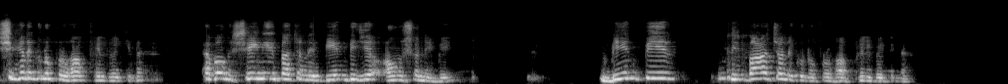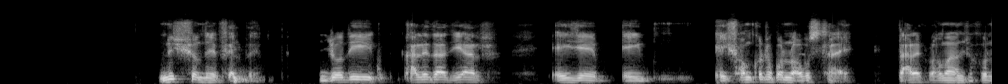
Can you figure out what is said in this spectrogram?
সেখানে কোনো প্রভাব ফেলবে কিনা? এবং সেই নির্বাচনে বিএনপি যে অংশ নেবে বিএনপির নির্বাচনে কোনো প্রভাব ফেলবে কিনা? নিঃসন্দেহে ফেলবে। যদি খালেদা জিয়ার এই যে, এই এই সংকটাপন্ন অবস্থায় তারেক রহমান যখন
